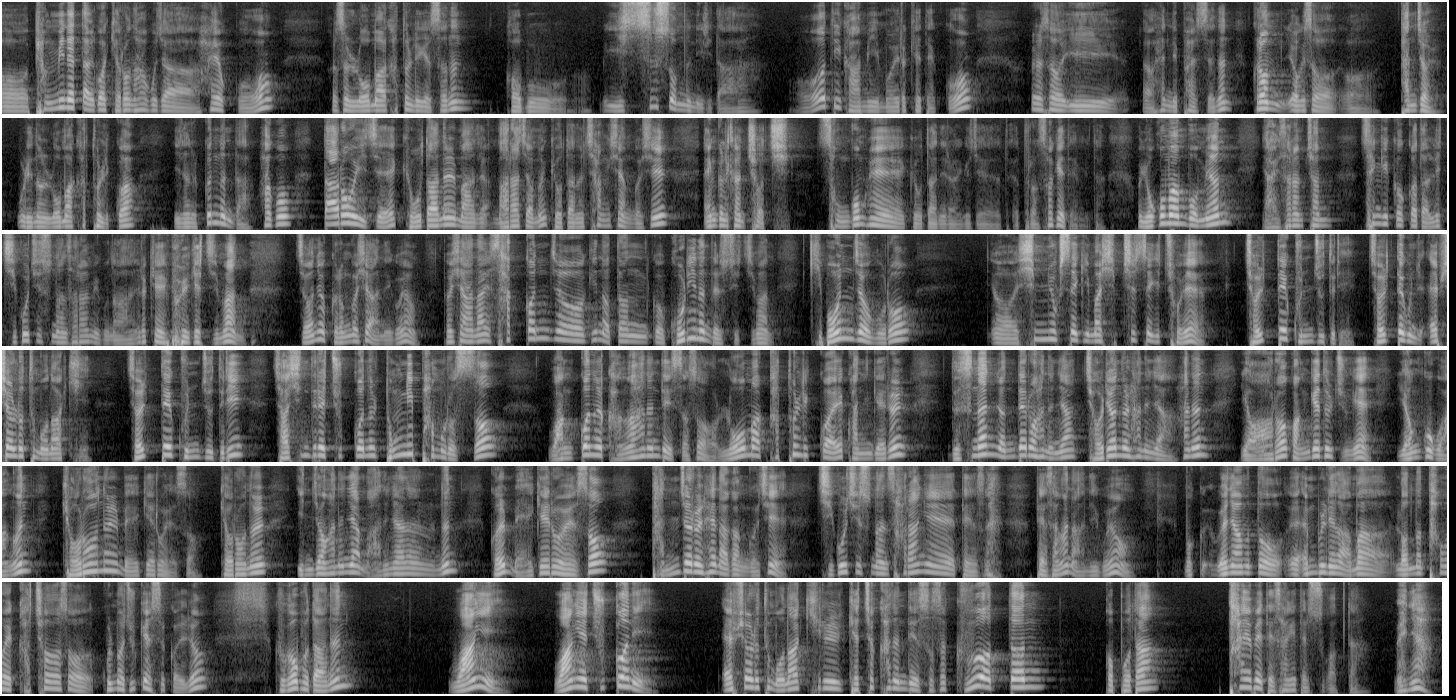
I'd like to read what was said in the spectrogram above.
어, 평민의 딸과 결혼하고자 하였고 그것을 로마 가톨릭에서는 거부 있을 수 없는 일이다. 어디 감히 뭐 이렇게 됐고 그래서 이 어, 헨리 8세는 그럼 여기서 어, 단절 우리는 로마 카톨릭과 인연을 끊는다 하고 따로 이제 교단을 말하자면 교단을 창시한 것이 Anglican Church 성공회 교단이라는 게 이제 들어서게 됩니다. 요거만 보면 야 이 사람 참 생긴 것과 달리 지고지순한 사람이구나 이렇게 보이겠지만 전혀 그런 것이 아니고요. 그것이 하나의 사건적인 어떤 그 고리는 될 수 있지만 기본적으로 어 16세기 말 17세기 초에 절대 군주들이 절대 군주 앱셜루트 모나키 절대 군주들이 자신들의 주권을 독립함으로써 왕권을 강화하는 데 있어서 로마 가톨릭과의 관계를 느슨한 연대로 하느냐 절연을 하느냐 하는 여러 관계들 중에 영국 왕은 결혼을 매개로 해서 결혼을 인정하느냐 마느냐는 그걸 매개로 해서 단절을 해 나간 거지 지고지순한 사랑의 대상, 대상은 아니고요. 뭐 그, 왜냐하면 또 엠블리는 아마 런던 타워에 갇혀서 굶어 죽겠을 걸요. 그거보다는 왕이 왕의 주권이 앱셜루트 모나키를 개척하는 데 있어서 그 어떤 것보다 타협의 대상이 될 수가 없다. 왜냐?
